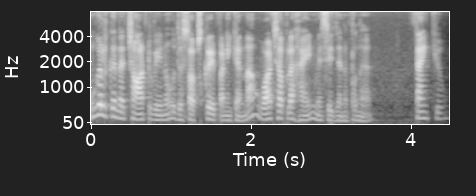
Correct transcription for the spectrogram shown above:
உங்களுக்கு இந்த சார்ட் வேணும். இதை சப்ஸ்கிரைப் பண்ணிக்கணும்னா வாட்ஸ்அப்பில் ஹேண்ட் மெசேஜ் அனுப்புங்க. தேங்க்யூ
